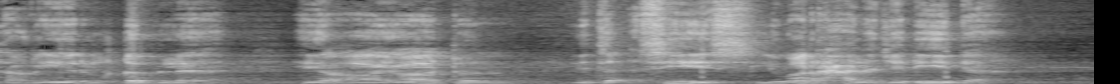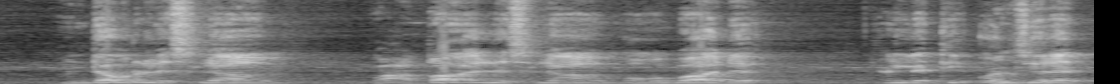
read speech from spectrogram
تغيير القبلة هي آيات لتأسيس لمرحلة جديدة من دور الإسلام وعطاء الإسلام ومبادئ التي أنزلت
